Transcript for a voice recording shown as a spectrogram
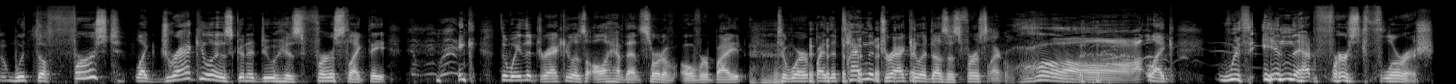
with the first like Dracula is going to do his first like they like the way the Draculas all have that sort of overbite to where by the time the Dracula does his first like like within that first flourish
